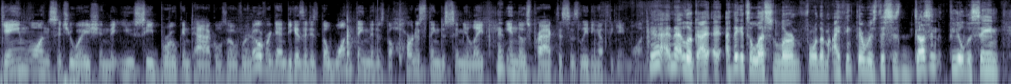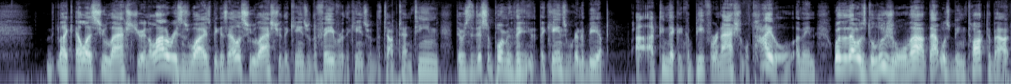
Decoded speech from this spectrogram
game one situation that you see broken tackles over and over again because it is the one thing that is the hardest thing to simulate in those practices leading up to game one. Yeah, and that, look, I, I- I think it's a lesson learned for them. I think there was this is doesn't feel the same like LSU last year, and a lot of reasons why is because LSU last year the Canes were the favorite, the Canes were the top ten team. There was the disappointment thinking that the Canes were going to be a a team that can compete for a national title. I mean, whether that was delusional or not, that was being talked about.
